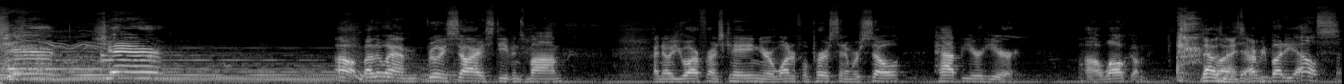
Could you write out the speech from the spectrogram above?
share, share. Oh, by the way, I'm really sorry, Steven's mom. I know you are French Canadian. You're a wonderful person, and we're so happy you're here. Uh, welcome. That was But nice. to everybody else,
